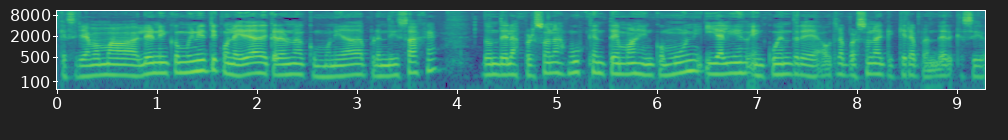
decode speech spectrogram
que se llama Learning Community con la idea de crear una comunidad de aprendizaje donde las personas busquen temas en común y alguien encuentre a otra persona que quiera aprender, que sé.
